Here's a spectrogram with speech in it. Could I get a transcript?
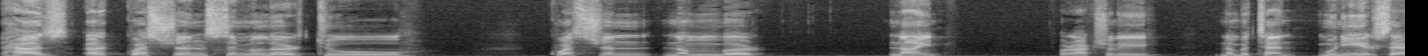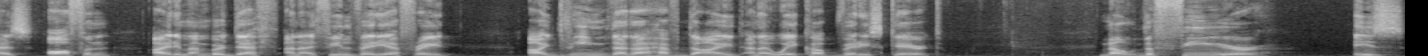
has a question similar to question number 9 or actually number 10 munir says often i remember death and i feel very afraid. I dream that i have died and i wake up very scared. Now the fear is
